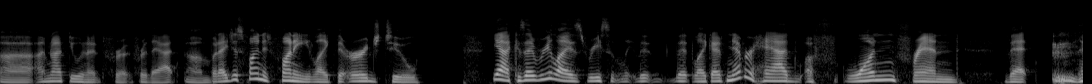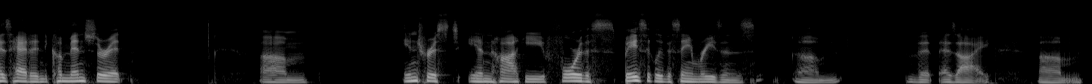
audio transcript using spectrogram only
Uh, I'm not doing it for for that. Um, but I just find it funny, like the urge to, yeah, because I realized recently that, that like I've never had a f- one friend that has had a commensurate um, interest in hockey for this basically the same reasons um, that as I. Um,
